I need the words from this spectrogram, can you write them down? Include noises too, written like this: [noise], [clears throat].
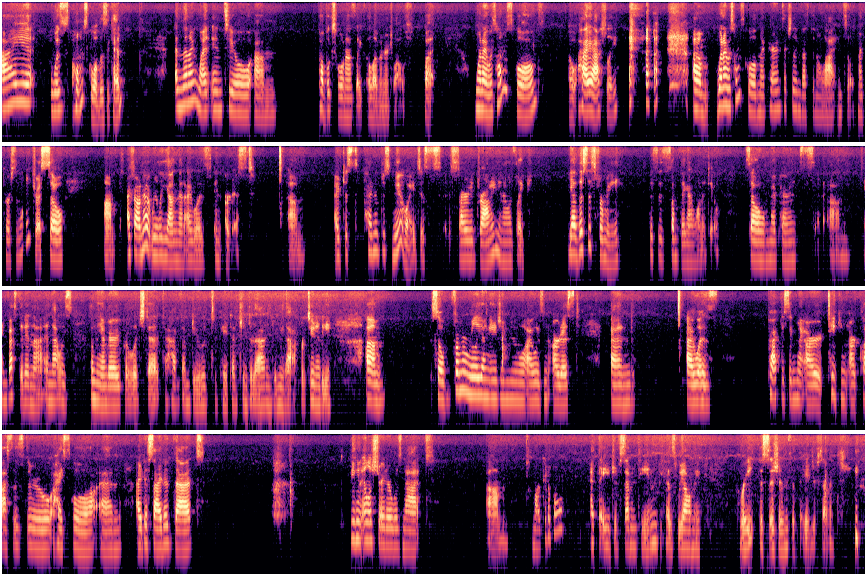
I was homeschooled as a kid. And then I went into um, public school when I was like 11 or 12. But when I was homeschooled, oh, hi, Ashley. [laughs] um, when I was homeschooled, my parents actually invested a lot into like my personal interests. So um, I found out really young that I was an artist. Um, I just kind of just knew. I just started drawing and I was like, yeah, this is for me. This is something I want to do. So my parents um, invested in that. And that was something I'm very privileged to, to have them do, to pay attention to that and give me that opportunity. Um, so from a really young age, I knew I was an artist and I was practicing my art, taking art classes through high school, and I decided that being an illustrator was not um, marketable at the age of 17 because we all make great decisions at the age of 17. [laughs]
